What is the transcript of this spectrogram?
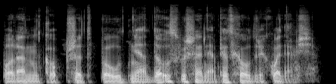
poranko przedpołudnia. Do usłyszenia. Piotr Hołdry, kłaniam się.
